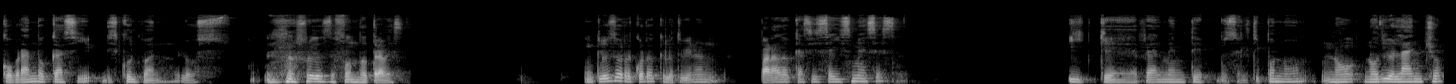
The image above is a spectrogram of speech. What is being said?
cobrando casi, disculpan, los, los ruidos de fondo otra vez. Incluso recuerdo que lo tuvieron parado casi seis meses y que realmente pues el tipo no, no, no dio el ancho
